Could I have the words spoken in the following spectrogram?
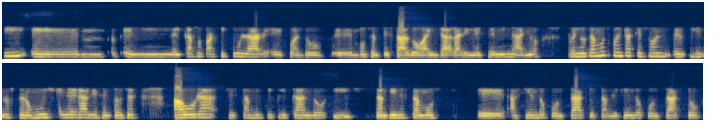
Y eh, en el caso particular, eh, cuando hemos empezado a indagar en el seminario, pues nos damos cuenta que son eh, libros pero muy generales, entonces ahora se está multiplicando y también estamos eh, haciendo contacto, estableciendo contacto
